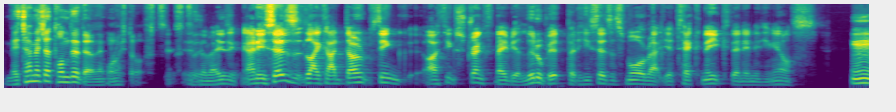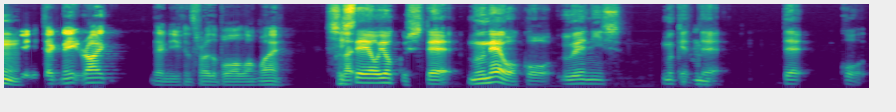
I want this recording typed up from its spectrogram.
めちゃめちゃ飛んでたよね、この人。普通。普 It's 通 amazing. And he says, like, I don't think, I think strength maybe a little bit, but he says it's more about your technique than anything else. うん。Get your technique right, then you can throw the ball a long way. 姿勢を良くして、胸をこう上にし向けて、で、こ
